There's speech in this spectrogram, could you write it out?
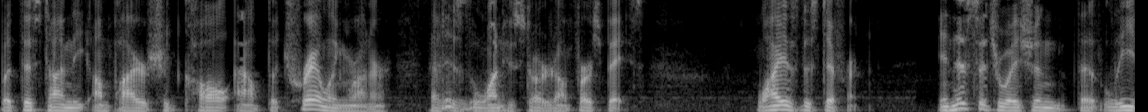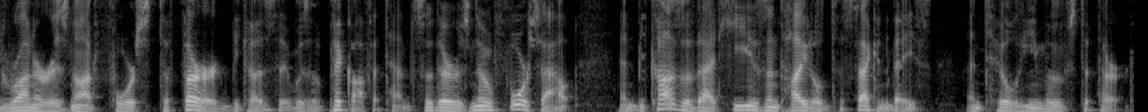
but this time the umpire should call out the trailing runner, that is the one who started on first base. Why is this different? In this situation, the lead runner is not forced to third because it was a pickoff attempt, so there is no force out, and because of that, he is entitled to second base until he moves to third.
